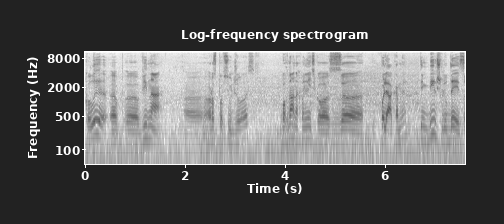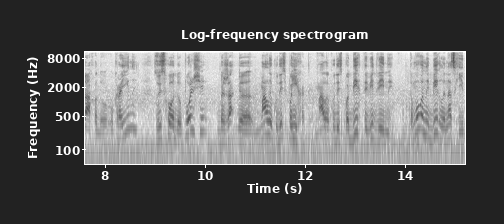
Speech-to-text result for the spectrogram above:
Коли е, е, війна розповсюджувалась, Богдана Хмельницького з е, поляками, тим більше людей з заходу України, зі сходу Польщі бежа, е, мали кудись поїхати, мали кудись побігти від війни. Тому вони бігли на схід,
